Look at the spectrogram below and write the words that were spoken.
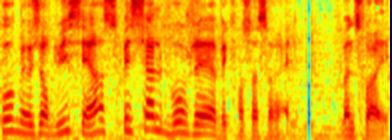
Co. Mais aujourd'hui, c'est un spécial Bourget avec François Sorel. Bonne soirée.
